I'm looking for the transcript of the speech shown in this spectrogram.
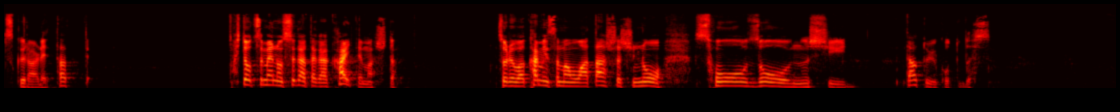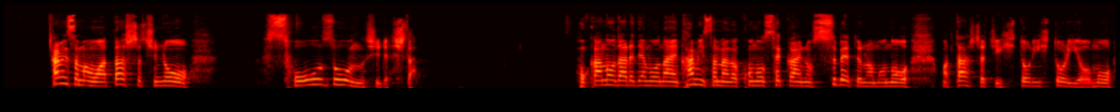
作られたって。一つ目の姿が書いてました。それは神様は私たちの創造主だということです。神様は私たちの創造主でした。他の誰でもない神様がこの世界の全てのものを私たち一人一人をも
